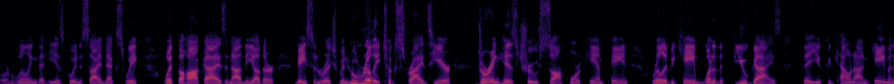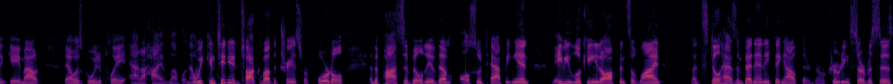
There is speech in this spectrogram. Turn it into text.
Lord willing, that he is going to sign next week with the Hawkeyes, and on the other, Mason Richman, who really took strides here during his true sophomore campaign, really became one of the few guys that you could count on game in and game out that was going to play at a high level. Now, we continue to talk about the transfer portal and the possibility of them also tapping in, maybe looking at offensive line. It still hasn't been anything out there. The recruiting services,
